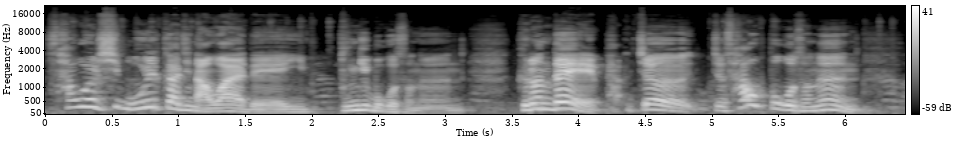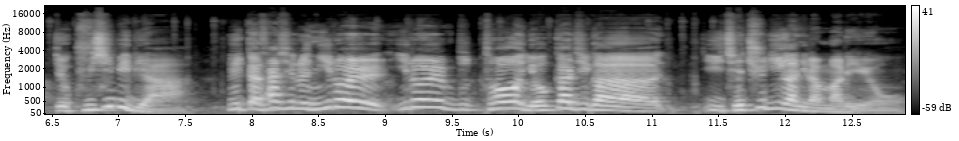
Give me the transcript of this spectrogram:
4월 15일까지 나와야 돼. 이 분기 보고서는. 그런데, 바- 저, 저 사업 보고서는 저 90일이야. 그러니까 사실은 1월, 1월부터 여기까지가 이 제출 기간이란 말이에요.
